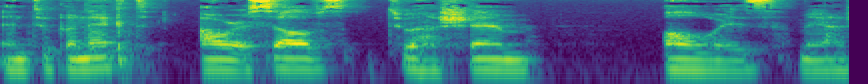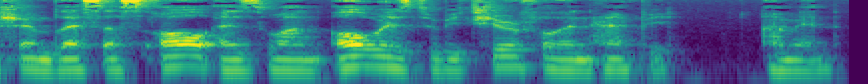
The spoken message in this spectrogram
and to connect ourselves to Hashem always. May Hashem bless us all as one, always to be cheerful and happy. Amen.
